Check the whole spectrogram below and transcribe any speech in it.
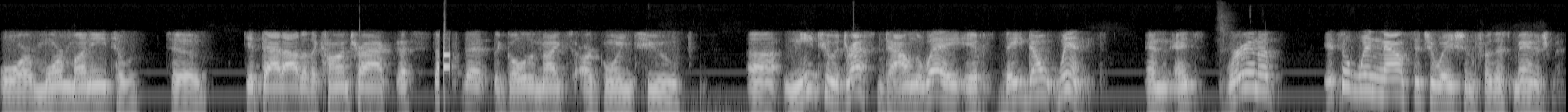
or more money to, to get that out of the contract. That's stuff that the Golden Knights are going to uh, need to address down the way if they don't win. And it's, we're in a it's a win now situation for this management,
